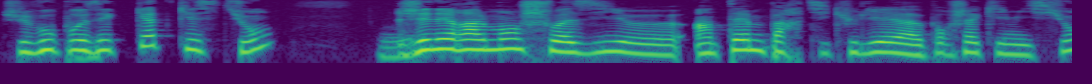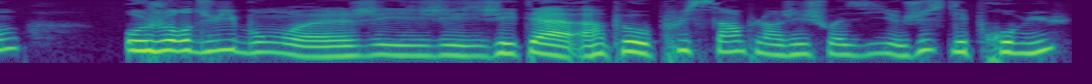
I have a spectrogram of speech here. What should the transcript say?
Je vais vous poser quatre questions. Généralement, je choisis euh, un thème particulier pour chaque émission. Aujourd'hui, bon, euh, j'ai été un peu au plus simple. hein. J'ai choisi juste les promus.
